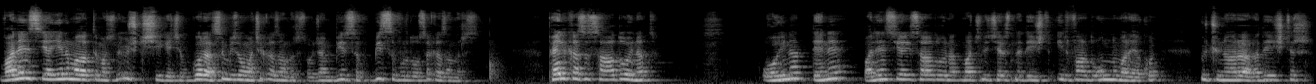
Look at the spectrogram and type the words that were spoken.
Valencia yeni Malatya maçında 3 kişiyi geçip gol atsın biz o maçı kazanırız. Hocam 1-0 1-0'da olsa kazanırız. Pelkas'ı sahada oynat. Oynat dene. Valencia'yı sahada oynat. Maçın içerisinde değiştir. İrfan'ı da 10 numaraya koy. Üçünü ara ara değiştir.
